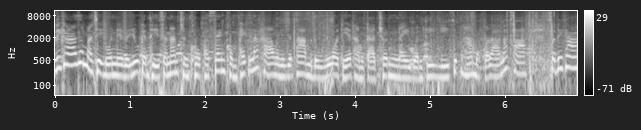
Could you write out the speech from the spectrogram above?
วัสดีค่ะสมาชิกวันนี้เราอยู่กันที่สนามชนโคพัสแซงคอมเพล็กซ์นะคะ วันนี้จะพามาดูวัวที่จะทำการชนในวันที่ 25 มกรานะคะ สวัสดีค่ะ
